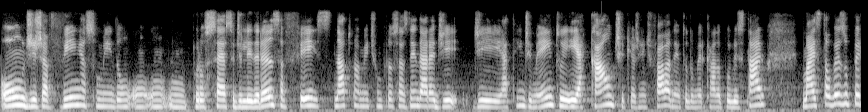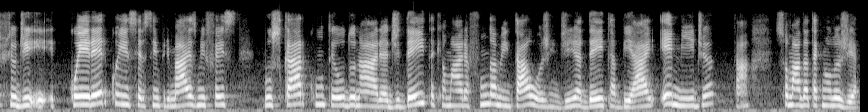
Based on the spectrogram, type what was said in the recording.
onde já vinha assumindo um, um, um, processo de liderança, fez naturalmente um processo dentro da área de, de atendimento e account, que a gente fala dentro do mercado publicitário, mas talvez o perfil de querer conhecer sempre mais me fez buscar conteúdo na área de data, que é uma área fundamental hoje em dia, data, BI e mídia, tá? somado à tecnologia.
